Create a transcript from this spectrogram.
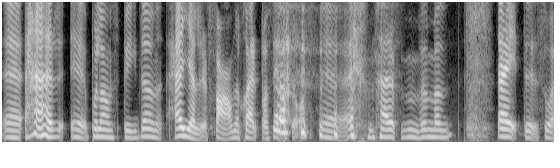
Eh, här eh, på landsbygden, här gäller det fan att skärpa sig alltså. eh, här, nej, det, så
